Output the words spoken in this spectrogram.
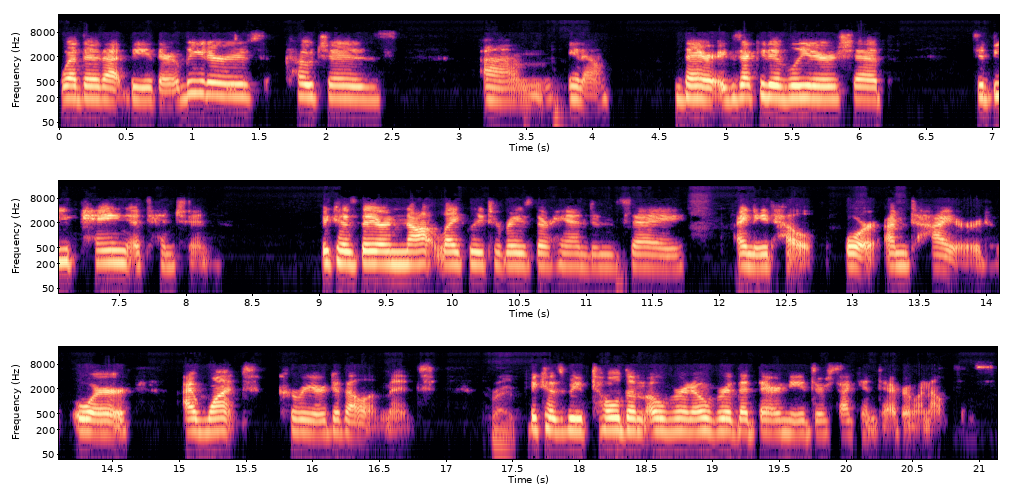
whether that be their leaders, coaches, um, you know, their executive leadership, to be paying attention because they are not likely to raise their hand and say, I need help, or I'm tired, or I want career development. Right. Because we've told them over and over that their needs are second to everyone else's.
